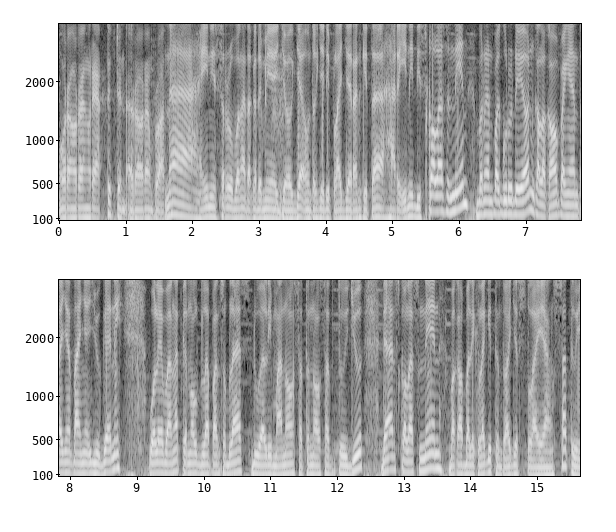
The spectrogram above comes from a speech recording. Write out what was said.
orang-orang reaktif dan orang-orang proaktif. Nah, ini seru banget Akademi Jogja untuk jadi pelajaran kita hari ini di Sekolah Senin barengan Pak Guru Deon. Kalau kamu pengen tanya-tanya juga nih, boleh banget ke 0811 250 1017 dan Sekolah Senin bakal balik lagi tentu aja setelah yang satu ini.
